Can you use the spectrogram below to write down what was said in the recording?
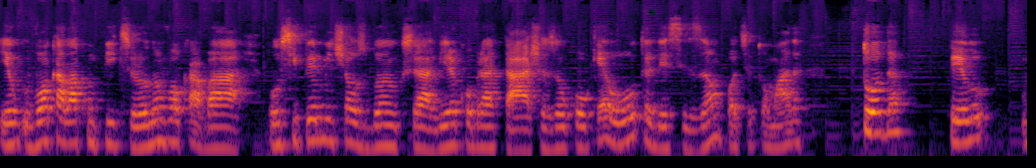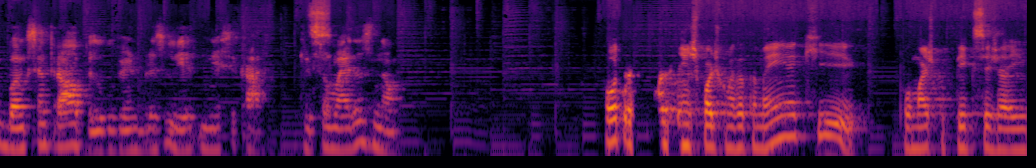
eu vou acabar com o Pixel, ou não vou acabar, ou se permitir aos bancos a vir a cobrar taxas, ou qualquer outra decisão, pode ser tomada toda pelo Banco Central, pelo governo brasileiro, nesse caso. Criptomoedas, não. Outra coisa que a gente pode comentar também é que, por mais que o Pix seja aí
